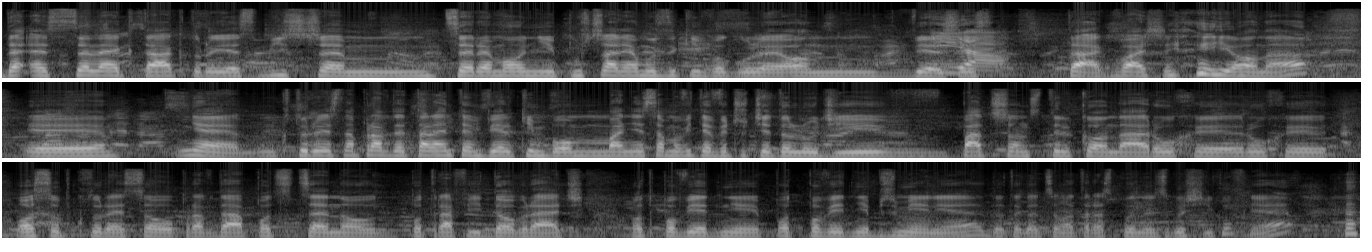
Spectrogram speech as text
DS Selecta, który jest mistrzem ceremonii puszczania muzyki w ogóle, on wiesz, ja. jest, tak właśnie i ona, y, nie, który jest naprawdę talentem wielkim, bo ma niesamowite wyczucie do ludzi, patrząc tylko na ruchy, ruchy osób, które są, prawda, pod sceną, potrafi dobrać odpowiednie, odpowiednie brzmienie do tego, co ma teraz płynąć z głośników, nie?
